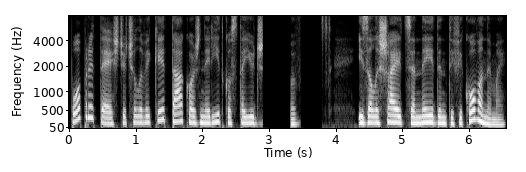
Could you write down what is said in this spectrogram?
Попри те, що чоловіки також нерідко стають і залишаються неідентифікованими,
